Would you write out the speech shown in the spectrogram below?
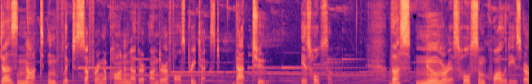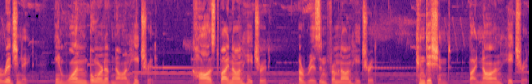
does not inflict suffering upon another under a false pretext, that too is wholesome. Thus, numerous wholesome qualities originate in one born of non hatred, caused by non hatred, arisen from non hatred, conditioned by non hatred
